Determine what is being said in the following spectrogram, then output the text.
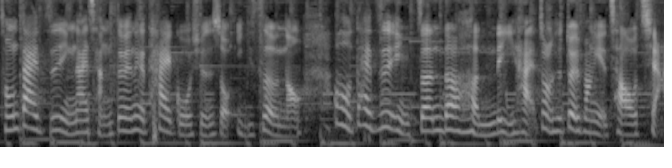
从戴资颖那场对那个泰国选手以色农，哦，戴资颖真的很厉害。这种是对方也超强，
